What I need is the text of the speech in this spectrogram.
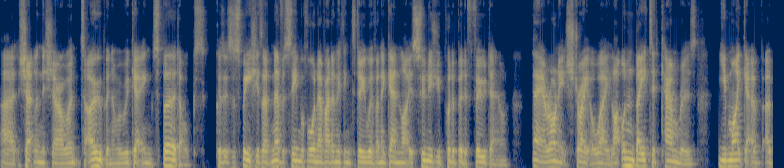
uh, Shetland this year, I went to Oban and we were getting spur dogs because it's a species I'd never seen before, never had anything to do with. And again, like as soon as you put a bit of food down, they're on it straight away. Like unbaited cameras, you might get a, a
